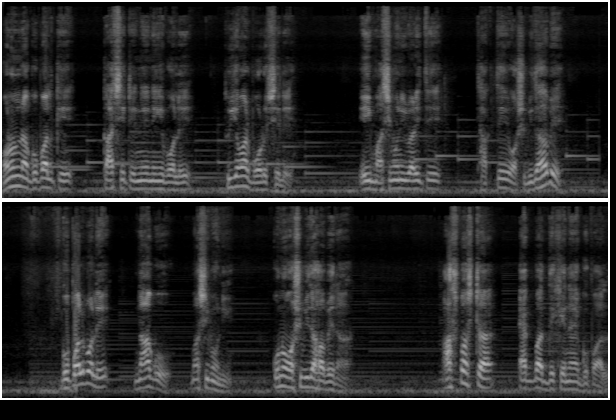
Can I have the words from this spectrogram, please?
অনন্যা গোপালকে কাছে টেনে নিয়ে বলে, তুই আমার বড় ছেলে, এই মাসিমণির বাড়িতে থাকতে অসুবিধা হবে? গোপাল বলে, না গো মাসিমণি, কোনো অসুবিধা হবে না। আশপাশটা একবার দেখে নেয় গোপাল।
